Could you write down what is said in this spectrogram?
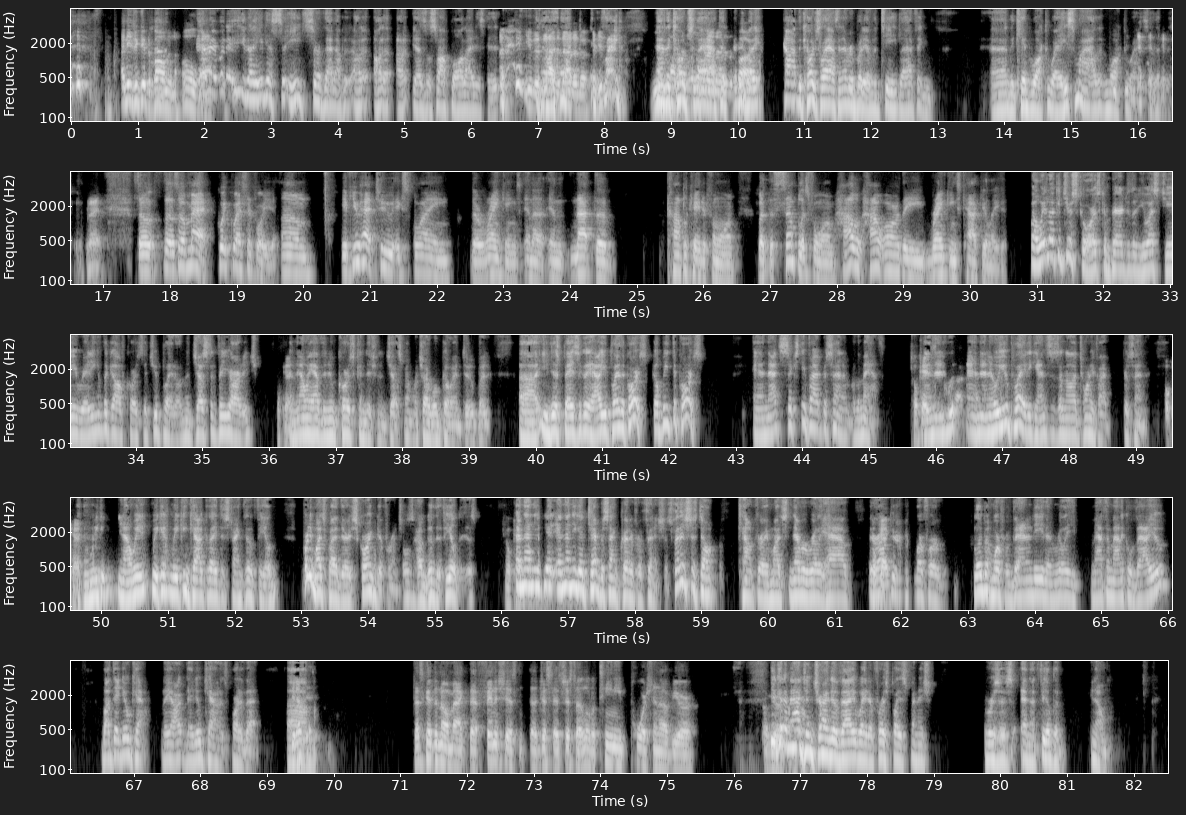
I need to get the ball in the hole. back. Everybody, you know, he just he served that up on on as a softball, and I just hit it. you just knocked it out of the. Like, and the coach laughed, out and of the park. everybody, uh, the coach laughed, and everybody on the tee laughing. And the kid walked away. He smiled and walked away. So that, right. So, so, so, Matt, quick question for you. Um, if you had to explain the rankings in a in not the complicated form, but the simplest form, how how are the rankings calculated? well, we look at your scores compared to the USGA rating of the golf course that you played on, adjusted for yardage. Okay. And now we have the new course condition adjustment, which I won't go into, but uh, you just basically how you play the course. Go beat the course. And that's 65% of the math. Okay. And then, who- and then who you played against is another 25%. okay. And we can, you know, we, we can, we can calculate the strength of the field pretty much by their scoring differentials, how good the field is. Okay. And then you get, and then you get 10% credit for finishes. Finishes don't count very much, never really have. They're Okay. out there more for a little bit more for vanity than really mathematical value, but they do count. They are, they do count as part of that. See, that's, Um, that's good to know, Mac. That finishes uh, just it's just a little teeny portion of your. of you your- can imagine trying to evaluate a first place finish versus in a field of, you know,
